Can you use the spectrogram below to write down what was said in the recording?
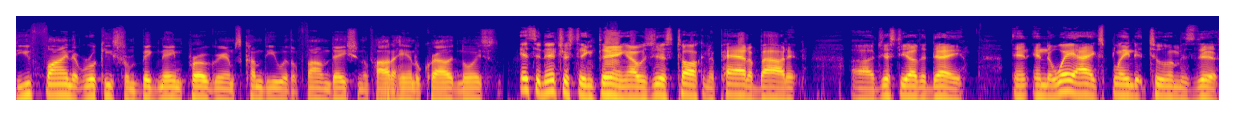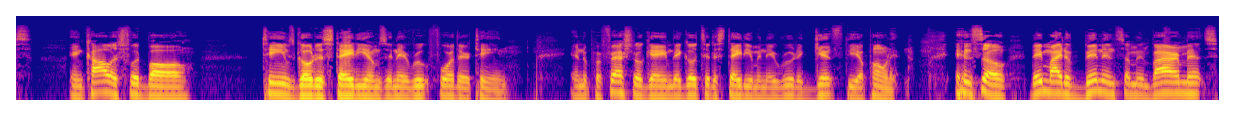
Do you find that rookies from big name programs come to you with a foundation of how to handle crowd noise? It's an interesting thing. I was just talking to Pat about it uh, just the other day. And, and the way I explained it to him is this in college football, teams go to stadiums and they root for their team in the professional game, they go to the stadium and they root against the opponent. And so they might have been in some environments,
